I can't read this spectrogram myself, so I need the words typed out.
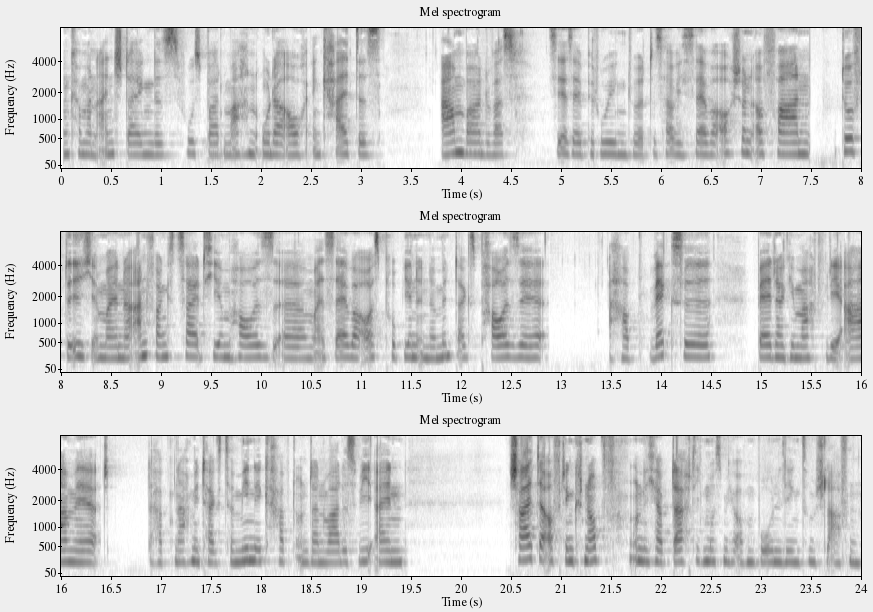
dann kann man ein einsteigendes Fußbad machen oder auch ein kaltes Armbad, was sehr, sehr beruhigend wird. Das habe ich selber auch schon erfahren. Durfte ich in meiner Anfangszeit hier im Haus äh, mal selber ausprobieren in der Mittagspause. Habe Wechselbäder gemacht für die Arme, habe nachmittags Termine gehabt und dann war das wie ein Schalter auf den Knopf und ich habe gedacht, ich muss mich auf den Boden legen zum Schlafen.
